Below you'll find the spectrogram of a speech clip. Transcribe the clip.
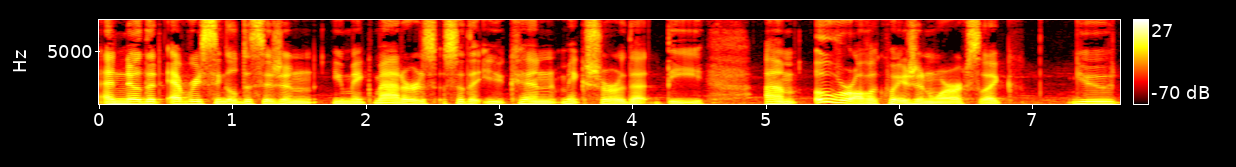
and know that every single decision you make matters, so that you can make sure that the um, overall equation works. Like you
